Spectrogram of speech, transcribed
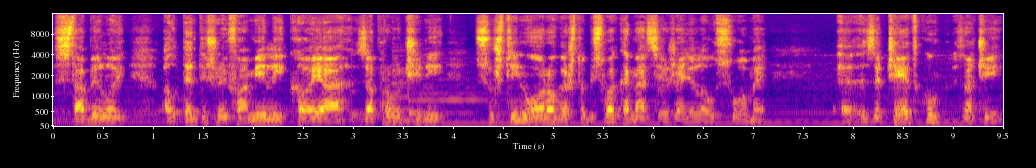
stabilnoj, autentičnoj familiji koja zapravo čini suštinu onoga što bi svaka nacija željela u svome uh, začetku, znači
